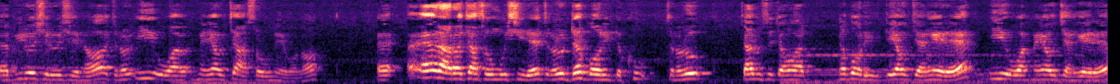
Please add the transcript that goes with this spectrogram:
အဲပြီးလို့ရှိလို့ရှိရင်တော့ကျွန်တော်တို့ EO က2ယောက်ကြာဆုံးတယ်ပေါ့နော်အဲအဲ့ဒါတော့ကြာဆုံးမှုရှိတယ်ကျွန်တော်တို့ dead body တစ်ခုကျွန်တော်တို့ကြာကူစစ်ကြောင်းက dead body တယောက်ကြံခဲ့တယ် EO က2ယောက်ကြံခဲ့တယ်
